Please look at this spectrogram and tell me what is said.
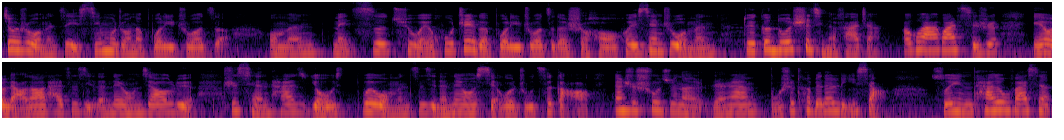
就是我们自己心目中的玻璃桌子。我们每次去维护这个玻璃桌子的时候，会限制我们对更多事情的发展。包括阿瓜其实也有聊到他自己的内容焦虑。之前他有为我们自己的内容写过逐字稿，但是数据呢仍然不是特别的理想。所以呢，他就发现，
